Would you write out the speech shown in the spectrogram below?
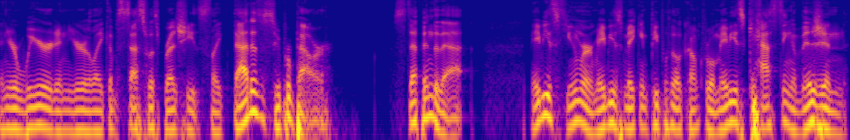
and you're weird and you're like obsessed with spreadsheets. Like that is a superpower. Step into that. Maybe it's humor, maybe it's making people feel comfortable, maybe it's casting a vision.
